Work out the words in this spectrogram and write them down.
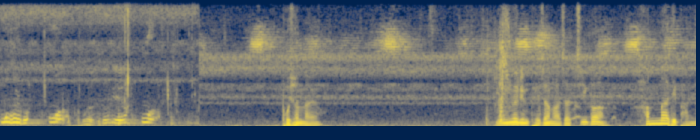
뭐가 이거? 우와. 뭐야, 끄덕이에요? 보셨나요? 목내림 되자마자 찌가 한 마디 반이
